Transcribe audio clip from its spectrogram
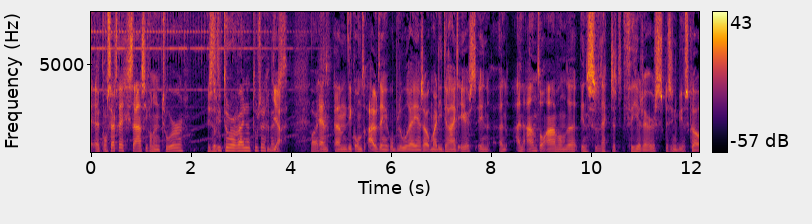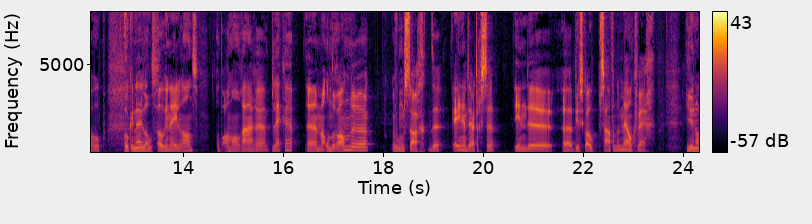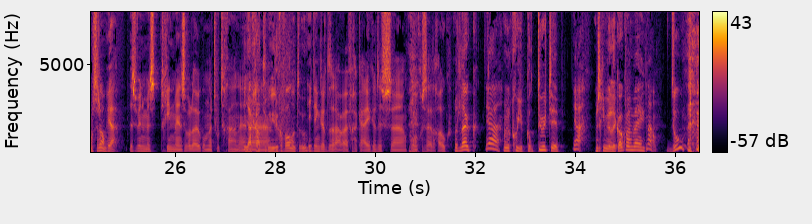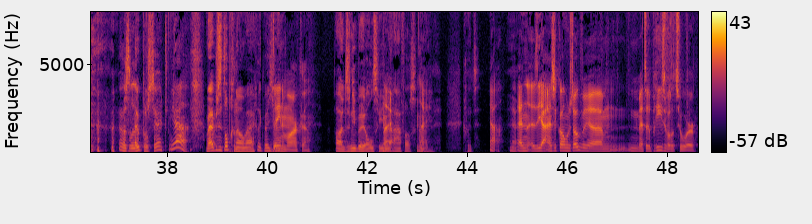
een concertregistratie van hun tour. Is dat die tour waar wij naartoe zijn geweest? Ja. En ehm, die komt uit, denk ik, op Blu-ray en zo. Maar die draait eerst in een, een aantal avonden in selected theaters. Dus in de bioscoop. Ook in Nederland? Ook in Nederland. Op allemaal rare plekken. Eh, maar onder andere woensdag de 31ste in de eh bioscoopzaal van de Melkweg. Hier in Amsterdam? Ja, dus vinden mis- misschien mensen wel leuk om naartoe te gaan. En, Jij gaat eh, er in ieder geval naartoe. Ik denk dat we daar even gaan kijken, dus eh kom gezellig ook. Wat leuk. Ja, Een goede cultuurtip. ja, Misschien wil ik ook wel mee. nou, doe. Dat was een leuk concert. Ja, Waar hebben ze het opgenomen eigenlijk? Weet je wel? Denemarken. Oh, het is niet bij ons hier Nee. in de AFAS. Nee. Oh, Goed. Ja. Ja. En, eh, ja, en ze komen dus ook weer ehm, met de reprise van het tour.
